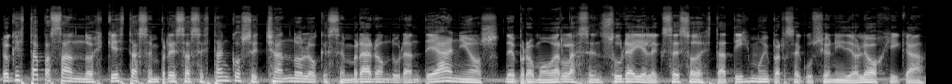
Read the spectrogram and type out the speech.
Lo que está pasando es que estas empresas están cosechando lo que sembraron durante años de promover la censura y el exceso de estatismo y persecución ideológica.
